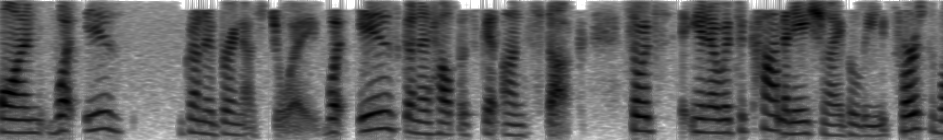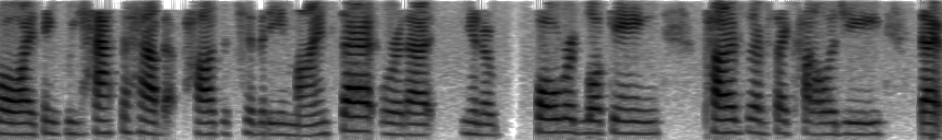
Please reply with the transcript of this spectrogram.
on what is going to bring us joy, what is going to help us get unstuck. So it's, you know, it's a combination, I believe. First of all, I think we have to have that positivity mindset or that, you know, forward-looking, positive psychology that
